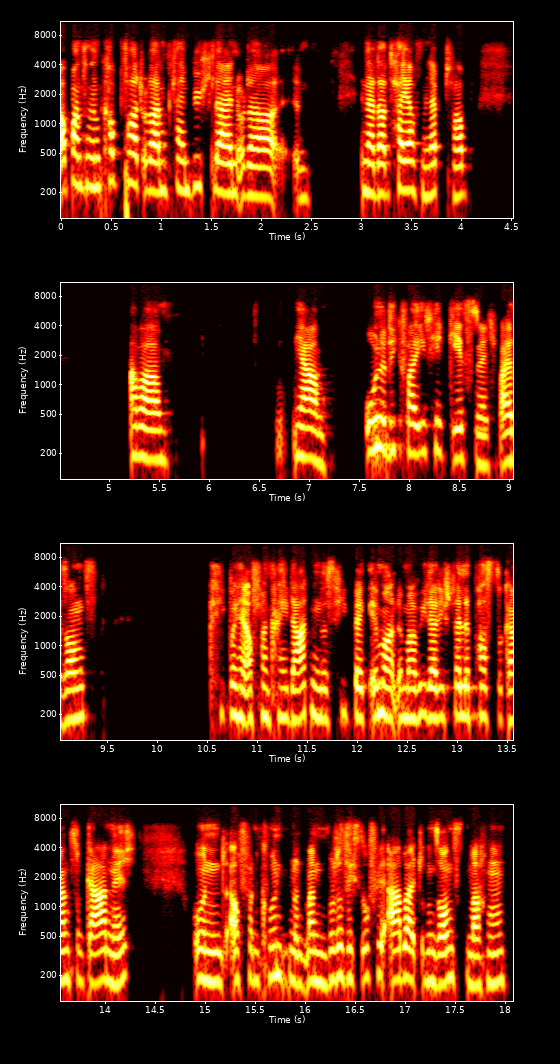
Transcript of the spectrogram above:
ob man es in einem Kopf hat oder im kleinen Büchlein oder in einer Datei auf dem Laptop. Aber ja, ohne die Qualität geht's nicht, weil sonst kriegt man ja auch von Kandidaten das Feedback immer und immer wieder, die Stelle passt so ganz und gar nicht. Und auch von Kunden und man würde sich so viel Arbeit umsonst machen,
